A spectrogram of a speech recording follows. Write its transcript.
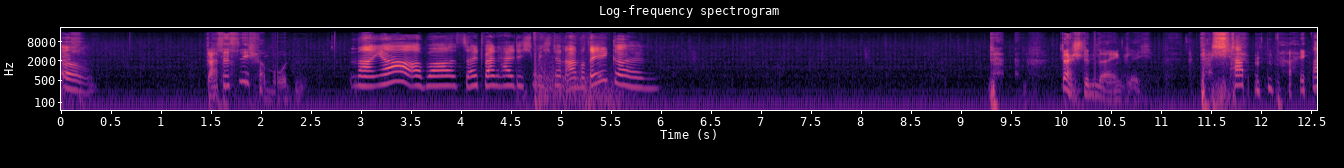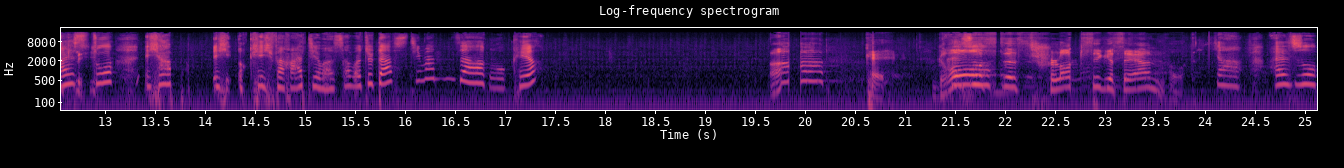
Oh. das ist nicht verboten. Naja, aber seit wann halte ich mich denn an Regeln? Das stimmt eigentlich. Das hab- stimmt eigentlich. Weißt du, ich hab. Ich. Okay, ich verrate dir was, aber du darfst niemandem sagen, okay? Okay. Großes, schlotziges Ehrenwort. Ja, also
